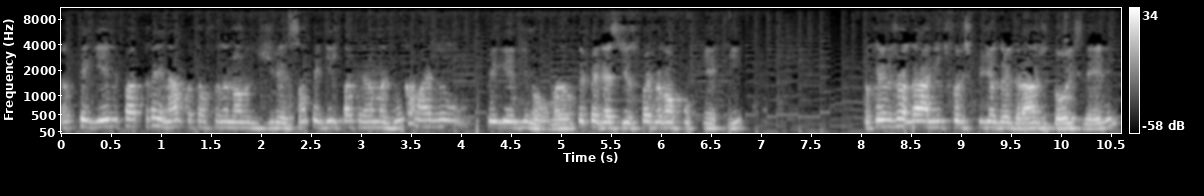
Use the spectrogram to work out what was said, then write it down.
eu peguei ele pra treinar, porque eu tava fazendo aula de direção, peguei ele pra treinar, mas nunca mais eu peguei ele de novo. Mas eu vou ter que pegar esses dias pra jogar um pouquinho aqui. Tô querendo jogar a Need for Speed Underground 2 nele.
